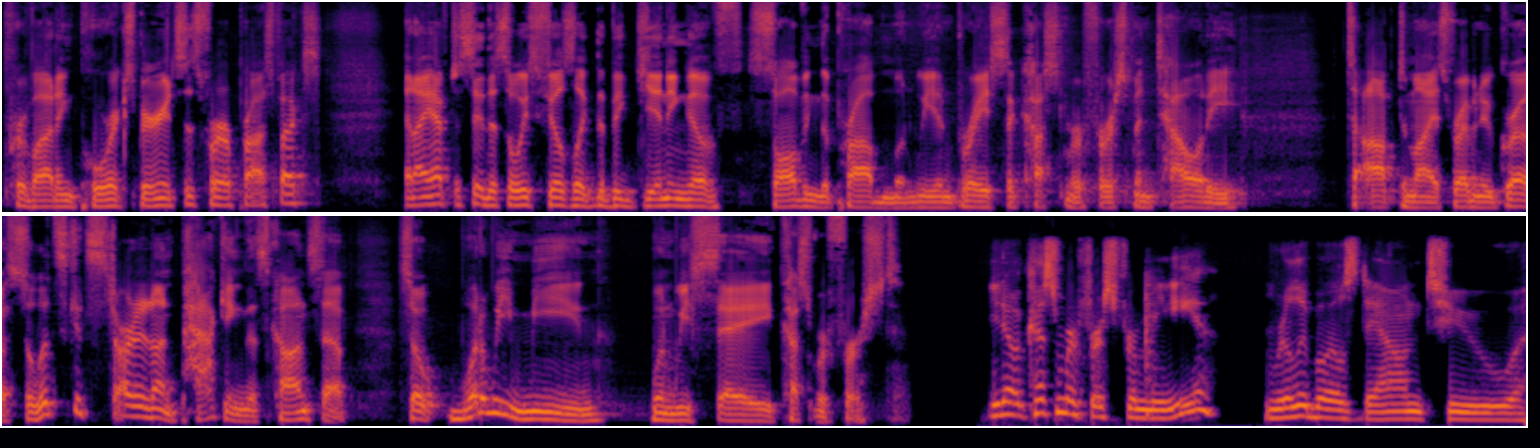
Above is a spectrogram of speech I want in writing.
providing poor experiences for our prospects. And I have to say, this always feels like the beginning of solving the problem when we embrace a customer first mentality to optimize revenue growth. So let's get started unpacking this concept. So, what do we mean when we say customer first? You know, customer first for me really boils down to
